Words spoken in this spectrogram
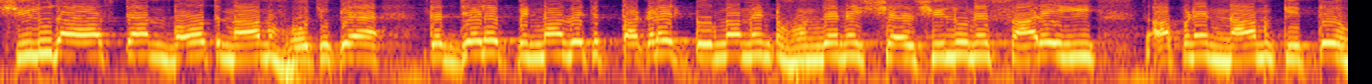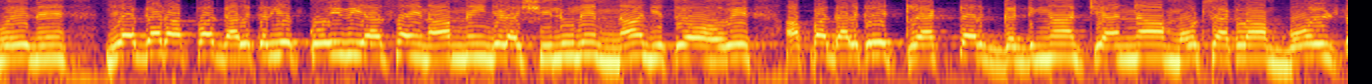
ਸ਼ੀਲੂ ਦਾ ਇਸ ਟਾਈਮ ਬਹੁਤ ਨਾਮ ਹੋ ਚੁੱਕਿਆ ਹੈ ਤੇ ਜਿਹੜੇ ਪਿੰਡਾਂ ਵਿੱਚ ਤਕੜੇ ਟੂਰਨਾਮੈਂਟ ਹੁੰਦੇ ਨੇ ਸ਼ੈ- ਸ਼ੀਲੂ ਨੇ ਸਾਰੇ ਹੀ ਆਪਣੇ ਨਾਮ ਕੀਤੇ ਹੋਏ ਨੇ। ਜੇ ਅਗਰ ਆਪਾਂ ਗੱਲ ਕਰੀਏ, ਕੋਈ ਵੀ ਐਸਾ ਇਨਾਮ ਨਹੀਂ ਜਿਹੜਾ ਸ਼ੀਲੂ ਨੇ ਨਾ ਜਿੱਤਿਆ ਹੋਵੇ। ਆਪਾਂ ਗੱਲ ਕਰੀਏ ਟਰੈਕਟਰ, ਗੱਡੀਆਂ, ਚੈਨਾ, ਮੋਟਰਸਾਈਕਲਾਂ, ਬੋਲਟ,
